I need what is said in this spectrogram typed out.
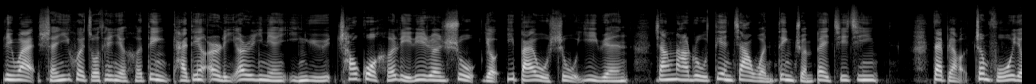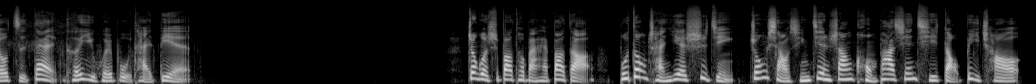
另外，审议会昨天也核定台电二零二一年盈余超过合理利润数，有一百五十五亿元，将纳入电价稳定准备基金，代表政府有子弹可以回补台电。中国时报头版还报道，不动产业市井，中小型建商恐怕掀起倒闭潮。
